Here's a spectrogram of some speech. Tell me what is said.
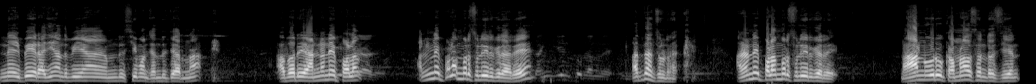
இன்னைக்கு போய் ரஜினிகாந்த் போய் வந்து சீமான் சந்திச்சாருன்னா அவர் அண்ணனே பல அண்ணனே பலமுறை சொல்லியிருக்கிறாரு. அதான் சொல்கிறேன் அண்ணனே பலமுறை சொல்லியிருக்காரு. நான் ஒரு கமலஹாசன் ரசிகன்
